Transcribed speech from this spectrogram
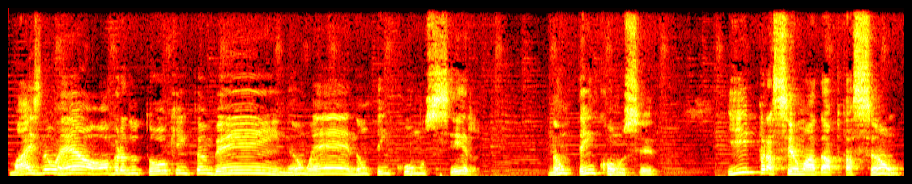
Mas não é a obra do Tolkien também. Não é, não tem como ser. Não tem como ser. E para ser uma adaptação,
